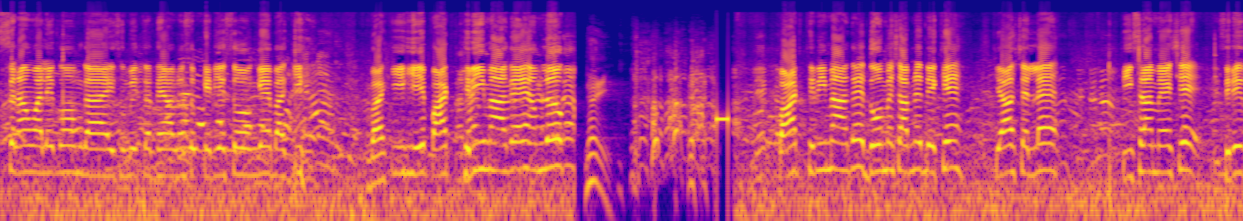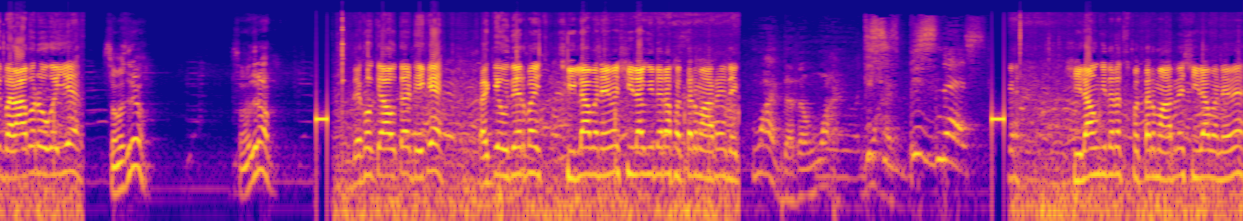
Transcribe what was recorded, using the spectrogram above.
अस्सलाम वालेकुम गाइस उम्मीद करते हैं आप लोग सब के से होंगे। बाकी बाकी ये पार्ट थ्री में आ गए हम लोग। नहीं। पार्ट थ्री में आ गए। दो मैच आपने देखे। क्या चल रहा है? तीसरा मैच है। सीरीज़ बराबर हो गई है। समझ रहे हो? समझ रहे हो देखो क्या होता है ठीक है? बाकी उधर भाई शीला बने हुए शीला की तरह पत्थर मार रहे हैं. शीलाओं की तरह पत्थर मार रहे हैं शीला बने हुए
